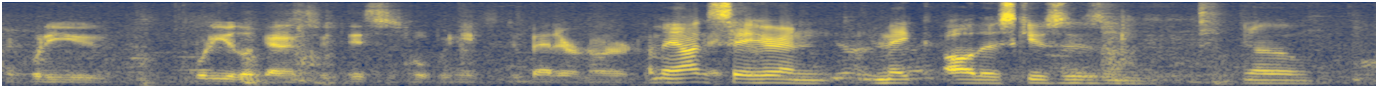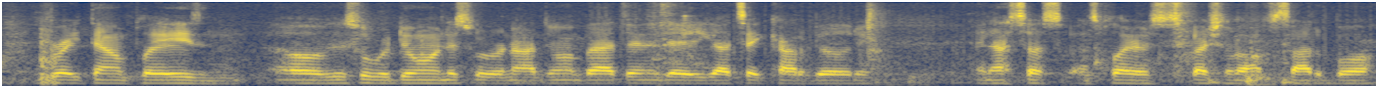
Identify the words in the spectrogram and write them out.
Like, what do you what do you look at and say this is what we need to do better in order? To I mean, I can sit here and make all the excuses and, you know, break down plays and, oh, this is what we're doing, this is what we're not doing. But at the end of the day, you got to take accountability. And that's us as players, especially on the side of the ball.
